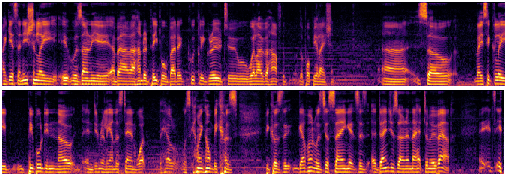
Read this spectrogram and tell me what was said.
I guess initially it was only about 100 people, but it quickly grew to well over half the, the population. Uh, so basically, people didn't know and didn't really understand what the hell was going on because, because the government was just saying it's a danger zone and they had to move out. It's, it,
